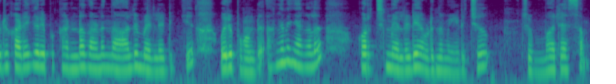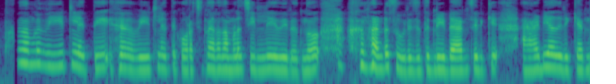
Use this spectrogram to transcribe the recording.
ഒരു കടയിൽ കയറിയപ്പോൾ കണ്ടതാണ് നാല് മെലഡിക്ക് ഒരു പൗണ്ട്. അങ്ങനെ ഞങ്ങൾ കുറച്ച് മെലഡി അവിടെ നിന്ന് മേടിച്ചു. ചുമ്മാ രസം. നമ്മൾ വീട്ടിലെത്തി വീട്ടിലെത്തി കുറച്ച് നേരം നമ്മൾ ചില്ല് ചെയ്തിരുന്നു. കണ്ട സൂരജിത്തിന്റെ ഈ ഡാൻസ് എനിക്ക് ആഡ് ചെയ്യാതിരിക്കാൻ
